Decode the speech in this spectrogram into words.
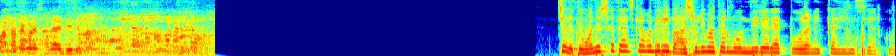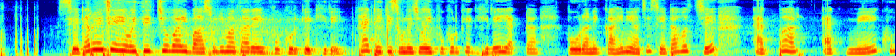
পাতাতে করে সাজায় দিয়ে দেবে। চলো তোমাদের সাথে আজকে আমাদের এই বাসুলি মাতার মন্দিরের এক পৌরাণিক কাহিনী শেয়ার করব। সেটা রয়েছে এই ঐতিহ্যবাহী বাসুলি মাতার এই পুকুরকে ঘিরেই। হ্যাঁ ঠিকই শুনেছো, এই পুকুরকে ঘিরেই একটা পৌরাণিক কাহিনী আছে। সেটা হচ্ছে একবার এক মেয়ে খুব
